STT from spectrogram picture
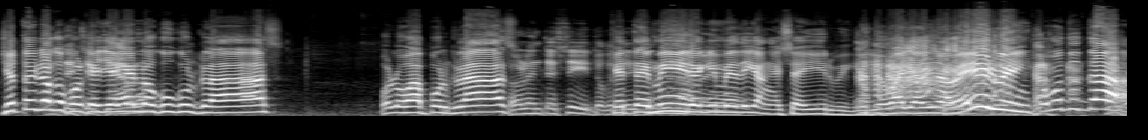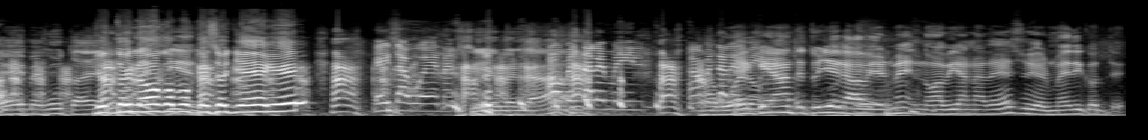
Yo estoy loco y te porque chequeaban lleguen los Google Glass o los Apple Glass. Los lentecitos. Que te miren y me digan, ese es Irving. Y yo vaya de una vez, Irving, ¿cómo tú estás? Eh, me gusta, eh. Yo estoy loco porque eso llegue. Ey, está buena. Sí, es verdad. Aumentale mil. Aumentale Es que mil. antes tú llegabas y el me- no había nada de eso y el médico te,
